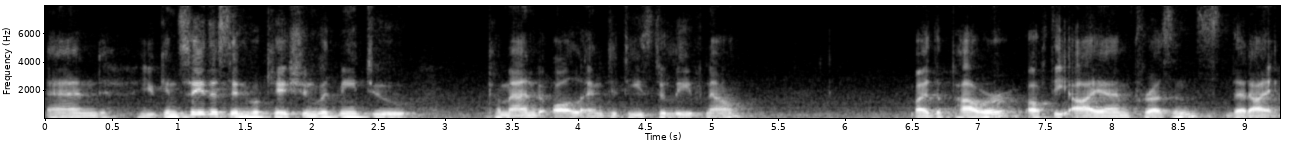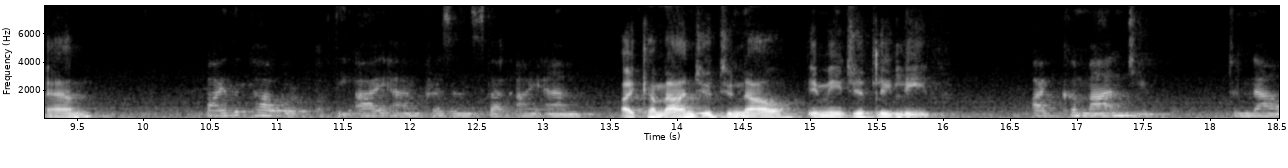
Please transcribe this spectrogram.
And you can say this invocation with me to command all entities to leave now. By the power of the I am presence that I am, By the power of the I am presence that I am, I command you to now immediately leave. I command you to now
